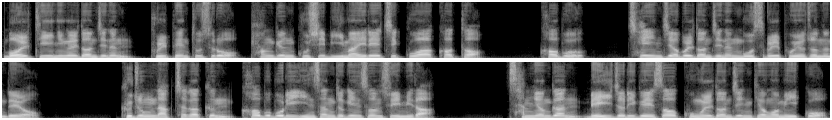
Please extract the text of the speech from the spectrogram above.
멀티이닝을 던지는 불펜 투수로 평균 92마일의 직구와 커터, 커브, 체인지업을 던지는 모습을 보여줬는데요. 그중 낙차가 큰 커브볼이 인상적인 선수입니다. 3년간 메이저리그에서 공을 던진 경험이 있고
